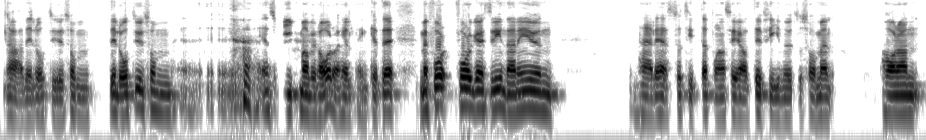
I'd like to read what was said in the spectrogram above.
Ja, det låter ju som, det låter ju som eh, en spik man vill ha då helt enkelt. Men Fågare Stream, han är ju en, en härlig häst att titta på. Han ser alltid fin ut och så, men har han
